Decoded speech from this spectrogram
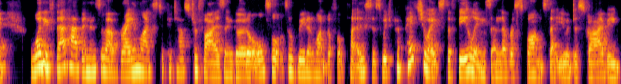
what if that happened? And so our brain likes to catastrophize and go to all sorts of weird and wonderful places which perpetuates the feelings and the response that you were describing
